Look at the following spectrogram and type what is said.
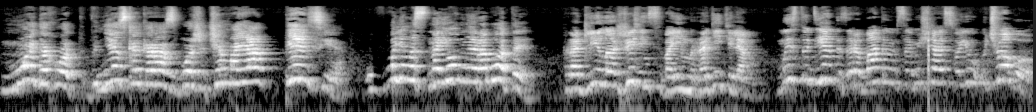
Мой доход в несколько раз больше, чем моя пенсия. Продлила жизнь своим родителям. Мы студенты, зарабатываем, совмещая свою учебу.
